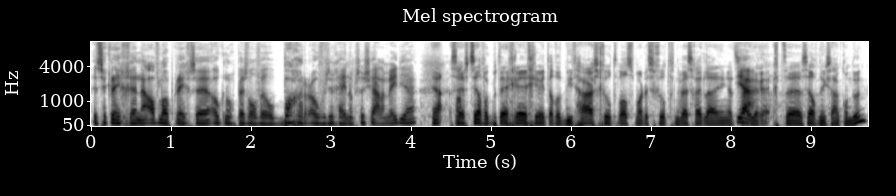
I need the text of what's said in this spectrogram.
ze kreeg, na afloop kreeg ze ook nog best wel veel bagger over zich heen op sociale media. Ja, ze heeft zelf ook meteen gereageerd dat het niet haar schuld was, maar de schuld van de wedstrijdleiding. Dat ja. zij er echt zelf niks aan kon doen.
